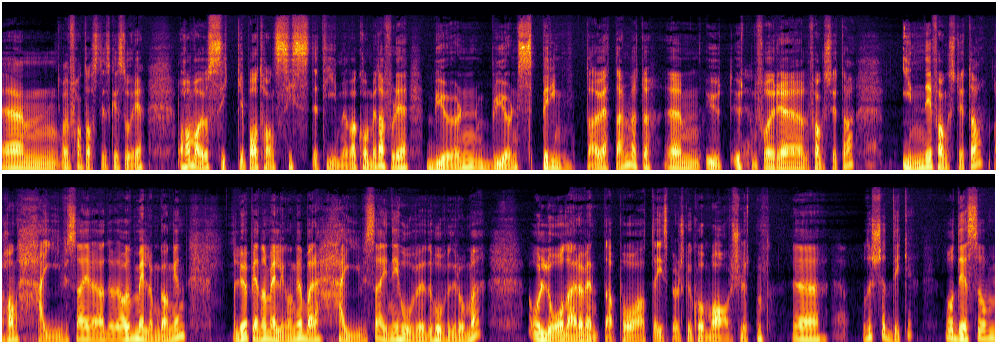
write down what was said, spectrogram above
Um, en fantastisk historie. Og han var jo sikker på at hans siste time var kommet, da, fordi bjørnen, bjørn sprinta jo etter den, vet du. Um, ut, utenfor uh, fangsthytta. Inn i fangsthytta. Han heiv seg av mellomgangen. Løp gjennom mellomgangen, bare heiv seg inn i hoved, hovedrommet. Og lå der og venta på at isbjørn skulle komme og avslutte den. Uh, og det skjedde ikke. Og det som,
